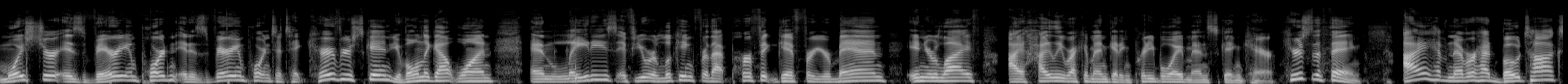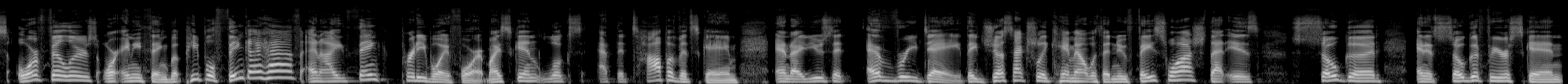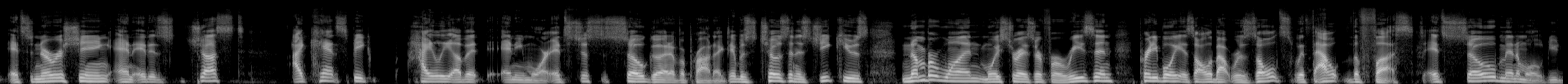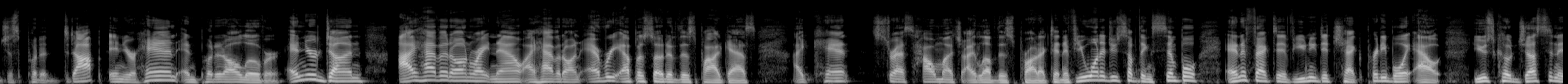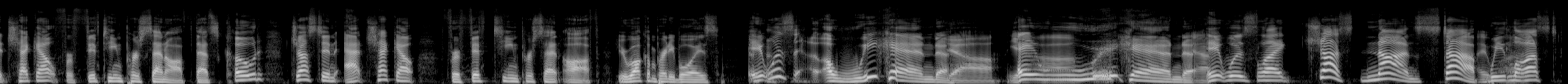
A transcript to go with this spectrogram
Moisture is very important. It is very important to take care of your skin. You've only got one. And ladies, if you are looking for that perfect gift for your man in your life, I highly recommend getting Pretty Boy Men's Skincare. Here's the thing I have never had Botox or fillers or anything, but people think I have, and I thank Pretty Boy for it. My skin looks at the top of its game, and I use it every day. They just actually came out with a new face wash that is so good and it's so good for your skin. It's nourishing and it is just, I can't speak highly of it anymore. It's just so good of a product. It was chosen as GQ's number one moisturizer for a reason. Pretty Boy is all about results without the fuss. It's so minimal. You just put a dot in your hand and put it all over, and you're done. I have it on right now. I have it on every episode of this podcast. I can't stress how much I love this product. And if you want to do something simple and effective, you need to check Pretty Boy out. Use code Justin at checkout for 15% off. That's code Justin at checkout for 15% off. You're welcome, Pretty Boys. It was a weekend. Yeah. yeah. A weekend. Yeah. It was like just nonstop. It we was. lost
